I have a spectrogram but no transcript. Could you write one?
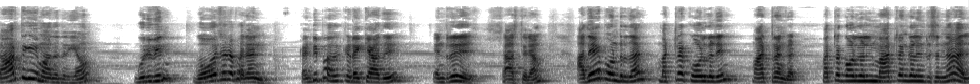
கார்த்திகை மாதத்திலையும் குருவின் கோச்சர பலன் கண்டிப்பாக கிடைக்காது என்று சாஸ்திரம். அதே போன்றுதான் மற்ற கோள்களின் மாற்றங்கள். மற்ற கோள்களின் மாற்றங்கள் என்று சொன்னால்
